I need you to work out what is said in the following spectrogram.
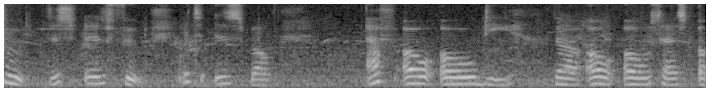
Food. This is food. It is spelled F O O D. The O O says uh.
